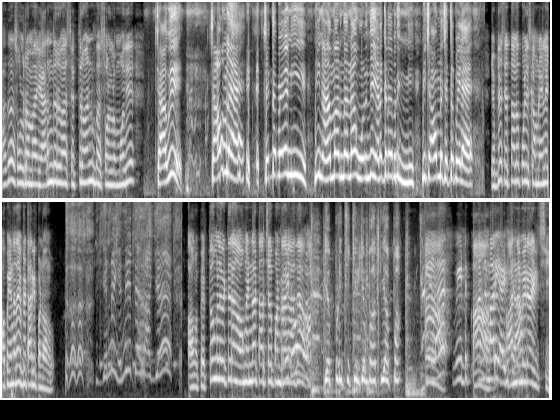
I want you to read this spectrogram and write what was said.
அதான் சொல்றேன் இறந்துருவேன் செத்துருவேன்னு சொல்லும் போது சாவு சாவும்ல. செத்த பையல நீ நீ நலமா இருந்தா ஒளிஞ்ச எனக்கு பத்தி நீ நீ சாவும்ல செத்த பையல. எப்படியோ செத்தாலும் போலீஸ் கம்ப்ளைண்ட்ல அப்ப என்னதான் எப்படி டார்கெட் பண்ணுவாங்க? என்ன என்ன தேர்றாங்க அவங்க பெத்தவங்களை விட்டுறாங்க அவங்க என்ன டார்ச்சர் பண்றாங்க அதை எப்படி சிக்கிரிக்கம் பாத்தியாப்பா வீட்டுக்கு அந்த மாதிரி அந்த ஆயிடுச்சு மாதிரி ஆயிடுச்சு.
